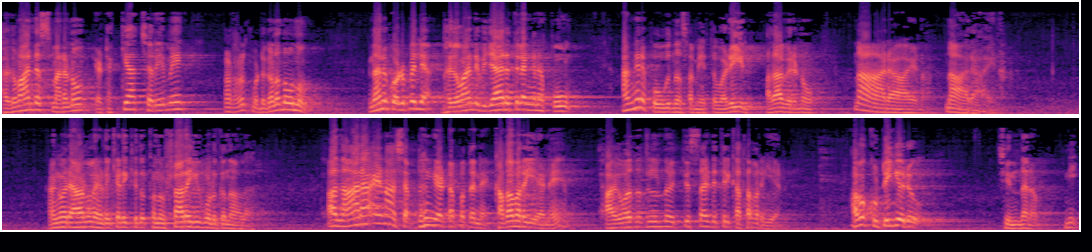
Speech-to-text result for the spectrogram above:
ഭഗവാന്റെ സ്മരണവും ഇടയ്ക്കാ ചെറിയമേ കൊടുക്കണം തോന്നും. എന്നാലും കുഴപ്പമില്ല. ഭഗവാന്റെ വിചാരത്തിൽ അങ്ങനെ പോവും. അങ്ങനെ പോകുന്ന സമയത്ത് വഴിയിൽ അതാ വരണോ? നാരായണ നാരായണ. അങ്ങനെ ഒരാളെ ഇടയ്ക്കിടയ്ക്ക് ഇതൊക്കെ ഒന്ന് ഉഷാറേക്ക് കൊടുക്കുന്ന ആൾ. ആ നാരായണ ശബ്ദം കേട്ടപ്പോ തന്നെ കഥ പറയണേ. ഭാഗവതത്തിൽ നിന്ന് വ്യത്യസ്തമായിട്ട് ഇത്തിരി കഥ പറയാണ്. അപ്പൊ കുട്ടിക്കൊരു ചിന്തനം. ഇനി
